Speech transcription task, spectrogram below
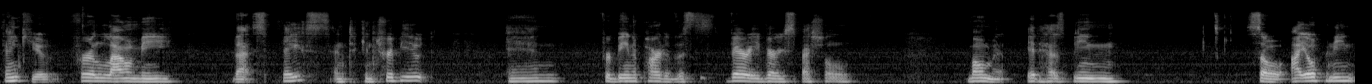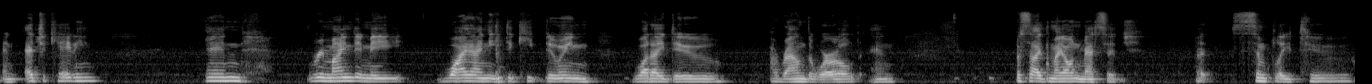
thank you for allowing me that space and to contribute and for being a part of this very, very special moment. It has been so eye opening and educating and reminding me why I need to keep doing what I do around the world and besides my own message, but simply to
